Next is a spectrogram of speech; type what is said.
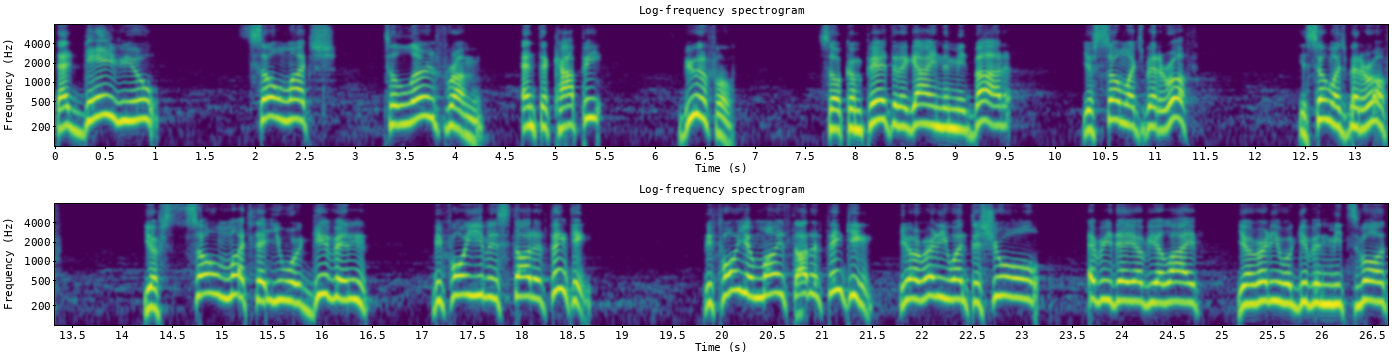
that gave you so much to learn from and to copy. It's beautiful. So compared to the guy in the midbar, you're so much better off. You're so much better off. You have so much that you were given before you even started thinking. Before your mind started thinking, you already went to shul every day of your life. You already were given mitzvot.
